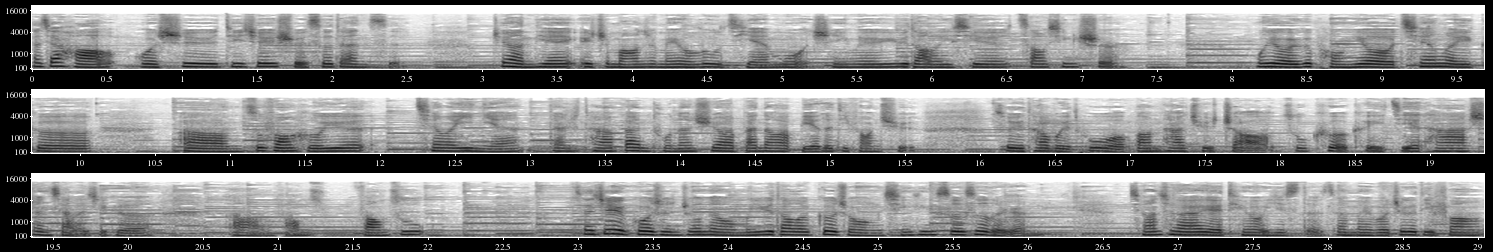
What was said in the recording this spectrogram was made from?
大家好，我是 DJ 水色淡子。这两天一直忙着没有录节目，是因为遇到了一些糟心事儿。我有一个朋友签了一个，嗯，租房合约，签了一年，但是他半途呢需要搬到别的地方去，所以他委托我帮他去找租客，可以接他剩下的这个，嗯，房房租。在这个过程中呢，我们遇到了各种形形色色的人，讲起来也挺有意思的。在美国这个地方。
